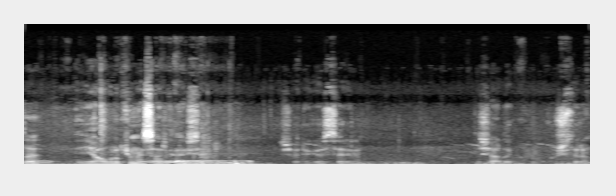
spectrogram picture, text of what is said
Da yavru kümesi arkadaşlar. Şöyle gösterelim. Dışarıdaki kuşların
